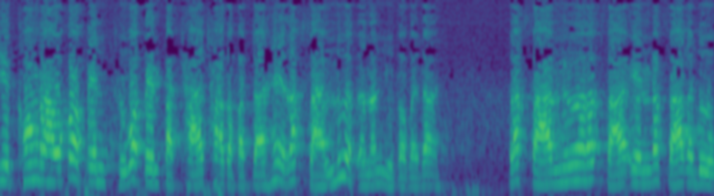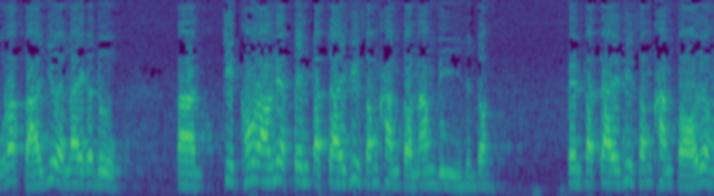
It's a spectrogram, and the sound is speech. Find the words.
จิตของเราก็เป็นถือว่าเป็นปัจฉาชาตปัจจัยให้รักษาเลือดอันนั้นอยู่ต่อไปได้ รักษาเนื้อรักษาเอ็นรักษากระดูก รักษาเยื่อในกระดูกจิตของเราเนี่ยเป็นปัจจัยที่สำคัญต่อน้ำดีเป็นต้น เป็นปัจจัยที่สำคัญต่อเรื่อง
